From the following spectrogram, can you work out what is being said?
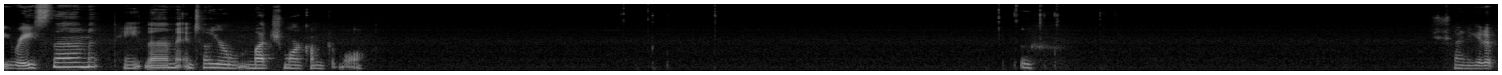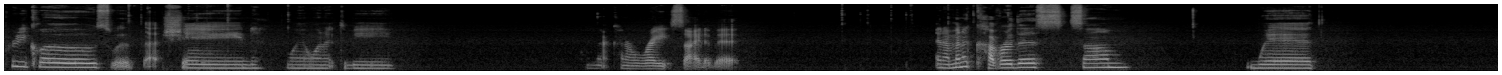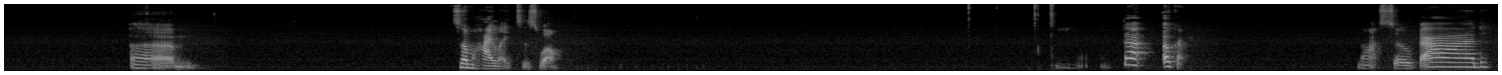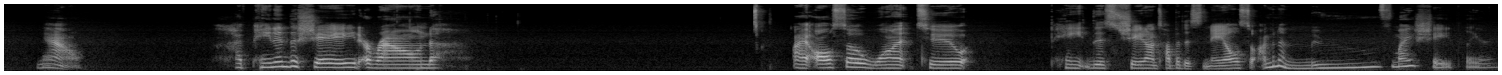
Erase them, paint them until you're much more comfortable. Trying to get it pretty close with that shade the way I want it to be on that kind of right side of it. And I'm going to cover this some with um, some highlights as well. That, okay. Not so bad. Now, I painted the shade around. I also want to paint this shade on top of this nail. So I'm going to move my shade layer.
